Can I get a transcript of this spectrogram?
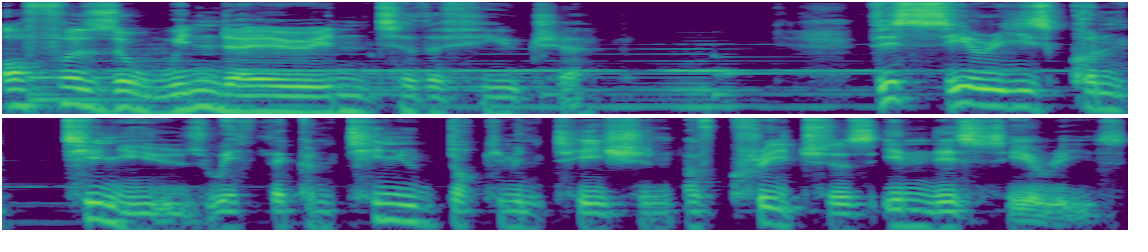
offers a window into the future. This series continues with the continued documentation of creatures in this series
